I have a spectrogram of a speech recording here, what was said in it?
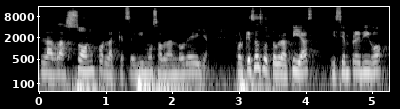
la razón por la que seguimos hablando de ella. Porque esas fotografías, y siempre digo,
